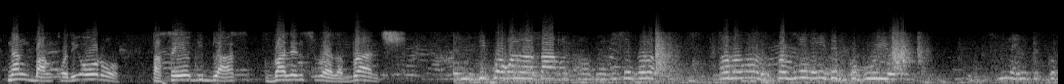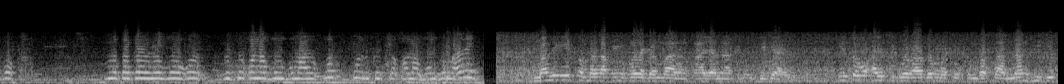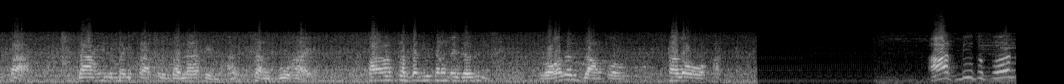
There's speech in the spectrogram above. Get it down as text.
ng Banco de Oro, Paseo de Blas, Valenzuela Branch. Hindi po ako natatakot po, pero siguro, parang pag iniisip ko po yun, iniisip ko po, matagal na po ako, gusto ko na pong pumasok sa school, gusto ko na pong gumaling. Maliit o malaking halaga man ang kaya natin ibigay. Ito ay siguradong matutumbasan ng higit pa dahil may isasulba natin ang isang buhay. Para sa Balitang Middle East, Roland Blanco, Caloocan. At dito po,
